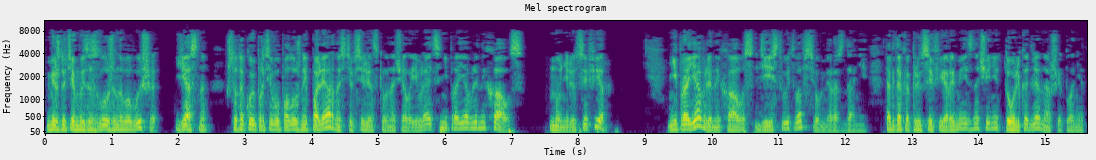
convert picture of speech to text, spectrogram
Между тем, из изложенного выше ясно, что такой противоположной полярностью вселенского начала является непроявленный хаос, но не Люцифер. Непроявленный хаос действует во всем мироздании, тогда как Люцифер имеет значение только для нашей планеты.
